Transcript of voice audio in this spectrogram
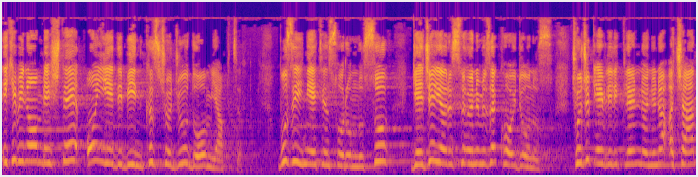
2015'te 17 bin kız çocuğu doğum yaptı. Bu zihniyetin sorumlusu gece yarısı önümüze koyduğunuz, çocuk evliliklerinin önünü açan,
